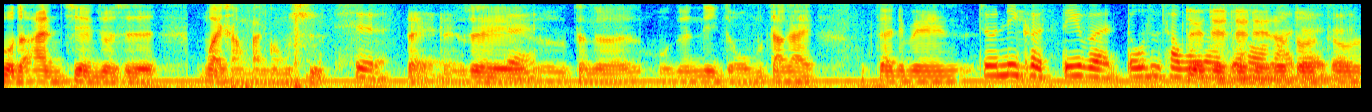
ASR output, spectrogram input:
做的案件就是外商办公室，是，对对，所以整个我跟丽我们大概在那边，就 Nick、Steven 都是差不多对对对对，都都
